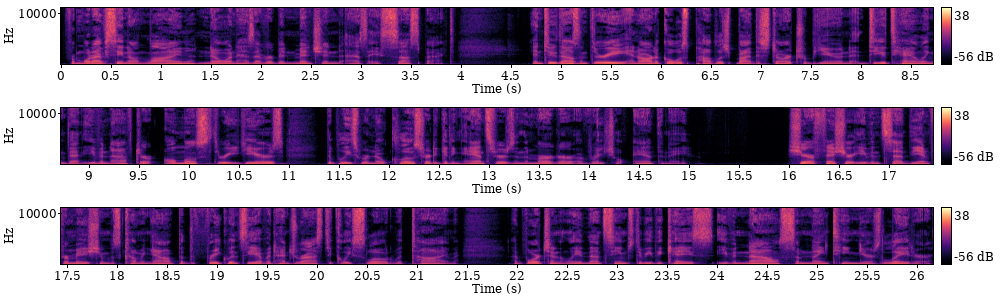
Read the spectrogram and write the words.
From what I've seen online, no one has ever been mentioned as a suspect. In 2003, an article was published by the Star Tribune detailing that even after almost three years, the police were no closer to getting answers in the murder of Rachel Anthony. Sheriff Fisher even said the information was coming out, but the frequency of it had drastically slowed with time. Unfortunately, that seems to be the case even now, some 19 years later.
